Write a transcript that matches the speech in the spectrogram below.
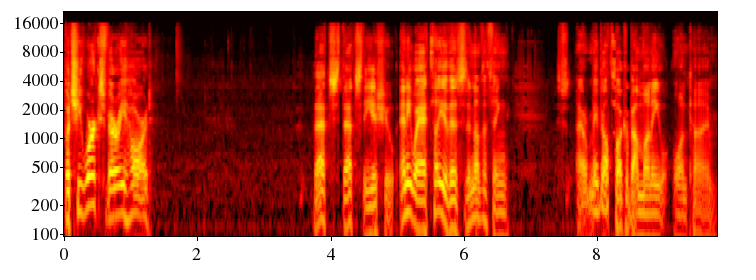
But she works very hard. That's that's the issue. Anyway, I tell you this is another thing. Maybe I'll talk about money one time.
